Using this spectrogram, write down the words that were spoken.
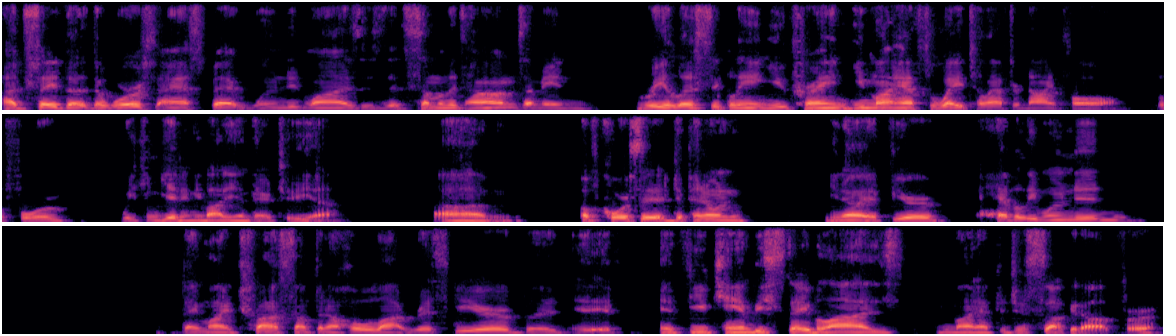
I'd say the the worst aspect, wounded wise, is that some of the times, I mean, realistically in Ukraine, you might have to wait till after nightfall before we can get anybody in there to you. Um, of course, it depend on, you know, if you're heavily wounded, they might try something a whole lot riskier. But if if you can be stabilized, you might have to just suck it up for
